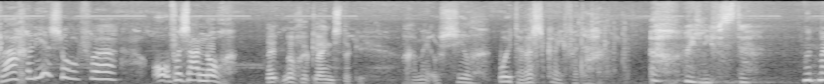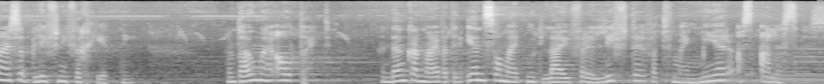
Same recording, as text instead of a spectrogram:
klaar gelees of uh, of is daar nog? Net nog 'n klein stukkie. Gaan my ou siel ooit rus kry vandag. Ag, my liefste, moet my asseblief nie vergeet nie. Onthou my altyd en dink aan my wat in eensaamheid moet ly vir 'n liefde wat vir my meer as alles is.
